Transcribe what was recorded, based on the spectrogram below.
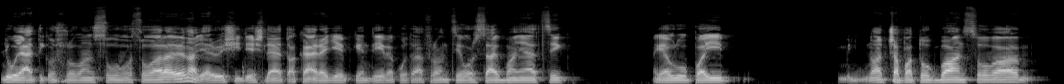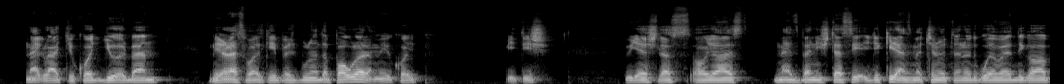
jó játékosról van szó, szóval nagy erősítés lehet akár egyébként évek óta Franciaországban játszik, meg európai nagy csapatokban, szóval meglátjuk, hogy Győrben mire lesz majd képes Bruna de Paula, reméljük, hogy itt is ügyes lesz, ahogy ezt Metzben is teszi. Ugye 9 meccsen 55 gólja eddig a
